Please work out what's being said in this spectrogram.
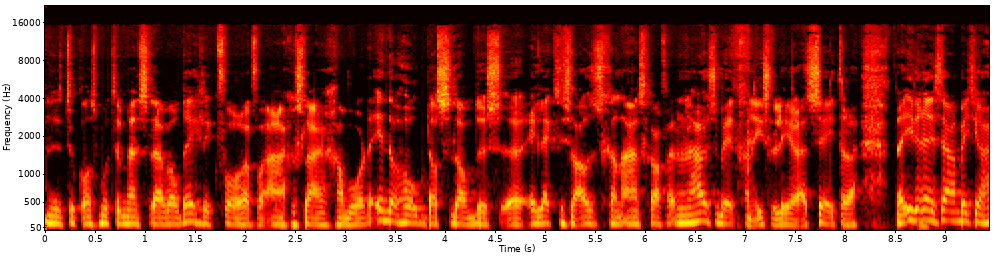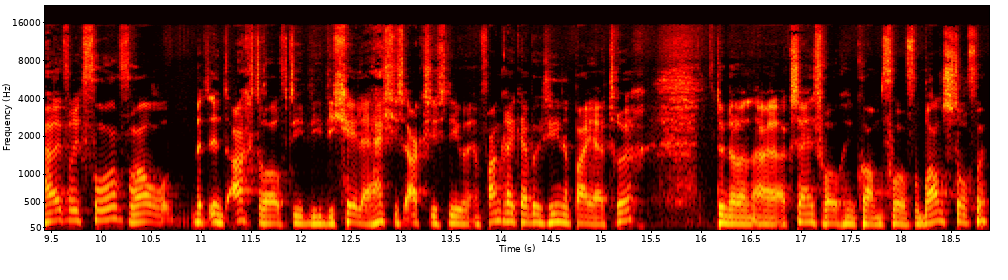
in de toekomst moeten mensen daar wel degelijk voor, voor aangeslagen gaan worden. In de hoop dat ze dan dus uh, elektrische auto's gaan aanschaffen en hun huizen beter gaan isoleren, et cetera. Nou, iedereen is daar een beetje huiverig voor. Vooral met in het achterhoofd die, die, die gele hesjesacties die we in Frankrijk hebben gezien een paar jaar terug toen er een uh, accijnsverhoging kwam voor, voor brandstoffen.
